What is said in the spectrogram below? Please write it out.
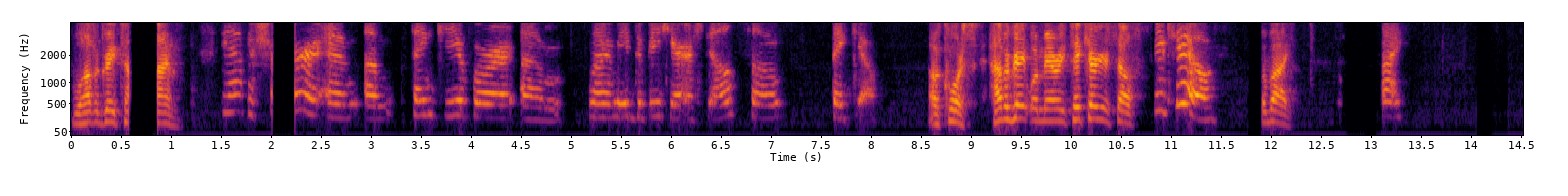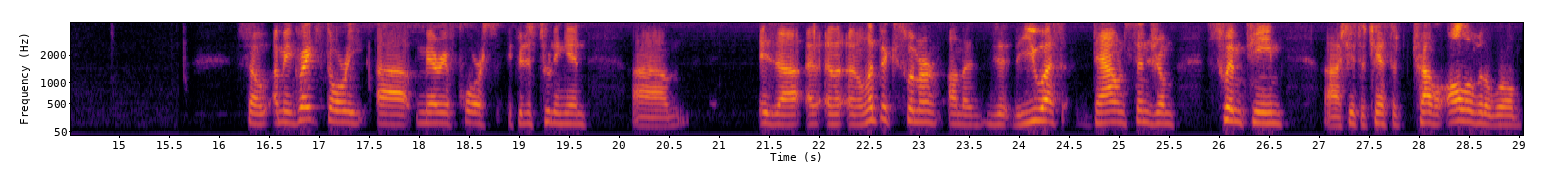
we'll have a great time. yeah, for sure. And um, thank you for um, allowing me to be here still. So thank you. Of course. Have a great one, Mary. Take care of yourself. You too. Bye bye. Bye. So, I mean, great story, uh, Mary. Of course, if you're just tuning in, um, is a, an, an Olympic swimmer on the the U.S. Down syndrome swim team. Uh, she has a chance to travel all over the world,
